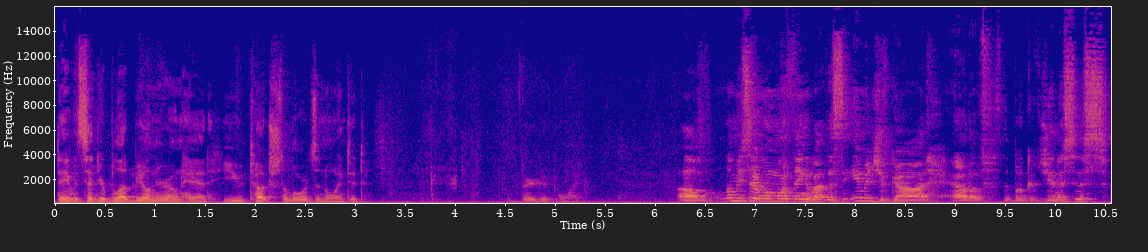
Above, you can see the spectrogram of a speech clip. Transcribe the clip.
David said, Your blood be on your own head. You touched the Lord's anointed. Very good point. Um, let me say one more thing about this the image of God out of the book of Genesis.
